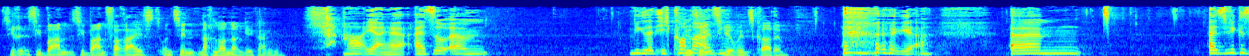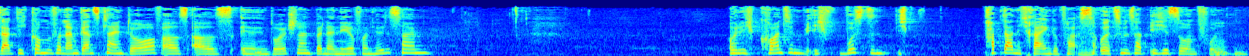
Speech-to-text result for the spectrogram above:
Sie, Sie, waren, Sie waren verreist und sind nach London gegangen. Ah, ja, ja. Also ähm, wie gesagt, ich komme Wir sehen also, Sie übrigens gerade. ja. Ähm, also wie gesagt, ich komme von einem ganz kleinen Dorf aus, aus in Deutschland, bei der Nähe von Hildesheim. Und ich konnte, ich wusste, ich habe da nicht reingepasst. Mhm. Oder zumindest habe ich es so empfunden. Mhm.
